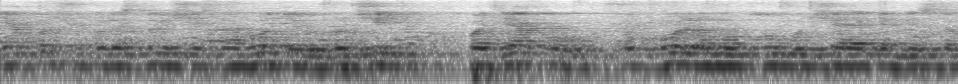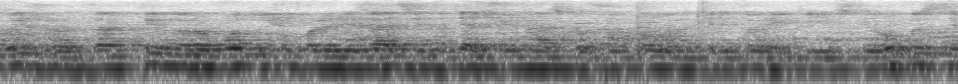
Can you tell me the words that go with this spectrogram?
я хочу, користуючись нагодою, вручити подяку футбольному клубу Чайка місто Вижгород за активну роботу популяризації дитячо-юнацького футболу на території Київської області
